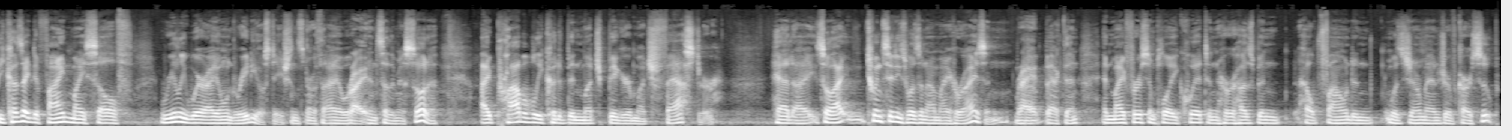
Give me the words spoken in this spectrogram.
because I defined myself really where I owned radio stations, North Iowa Right. and Southern Minnesota. I probably could have been much bigger, much faster had I. So I Twin Cities wasn't on my horizon uh, Right. back then, and my first employee quit, and her husband helped found and was general manager of CarSoup.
